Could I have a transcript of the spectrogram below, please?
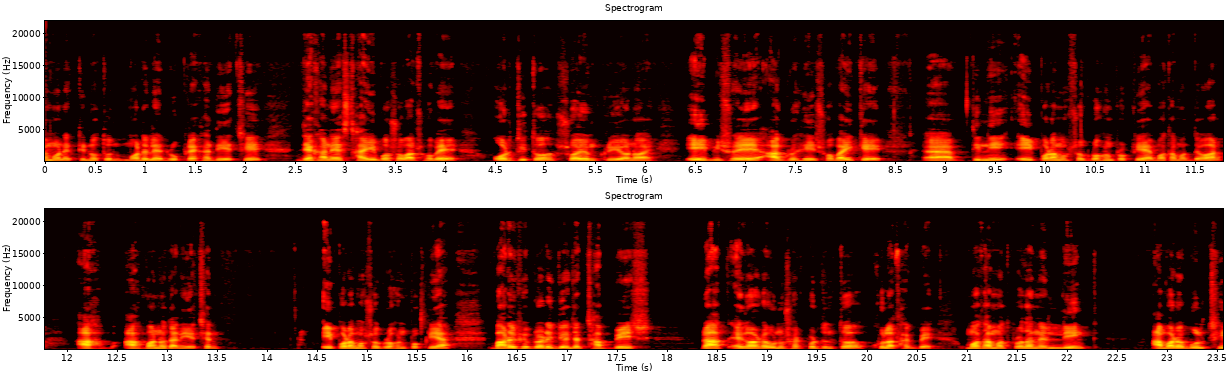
এমন একটি নতুন মডেলের রূপরেখা দিয়েছি, যেখানে স্থায়ী বসবাস হবে অর্জিত স্বয়ংক্রিয় নয়। এই বিষয়ে আগ্রহী সবাইকে তিনি এই পরামর্শ গ্রহণ প্রক্রিয়ায় মতামত দেওয়ার আহ, আহ্বানও জানিয়েছেন। এই পরামর্শ গ্রহণ প্রক্রিয়া বারোই ফেব্রুয়ারি দু হাজার ছাব্বিশ রাত এগারোটা উনষাট পর্যন্ত খোলা থাকবে। মতামত প্রদানের লিঙ্ক আবারও বলছি,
